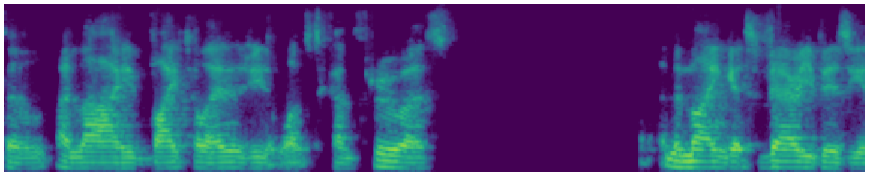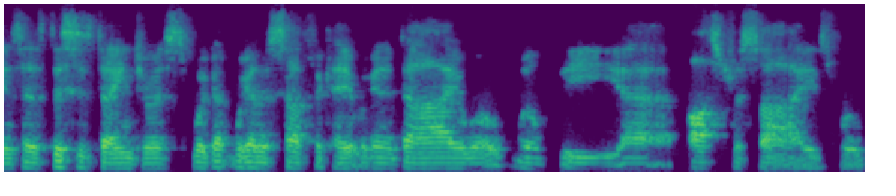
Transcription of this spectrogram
the alive, vital energy that wants to come through us, the mind gets very busy and says, "This is dangerous. We're go- we're going to suffocate. We're going to die. We'll we'll be uh, ostracized. We'll,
